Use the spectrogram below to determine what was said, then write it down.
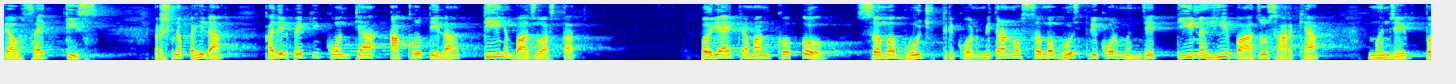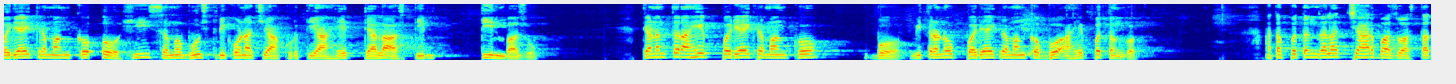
व्यवसाय तीस. प्रश्न पहिला खालीलपैकी कोणत्या आकृतीला तीन बाजू असतात? पर्याय क्रमांक अ समभुज त्रिकोण. मित्रांनो समभुज त्रिकोण म्हणजे तीनही बाजू सारख्या म्हणजे पर्याय क्रमांक अ ही समभुज त्रिकोणाची आकृती आहे त्याला असतील तीन बाजू. त्यानंतर आहे पर्याय क्रमांक ब. मित्रांनो पर्याय क्रमांक ब आहे पतंग. आता पतंगाला चार बाजू असतात.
